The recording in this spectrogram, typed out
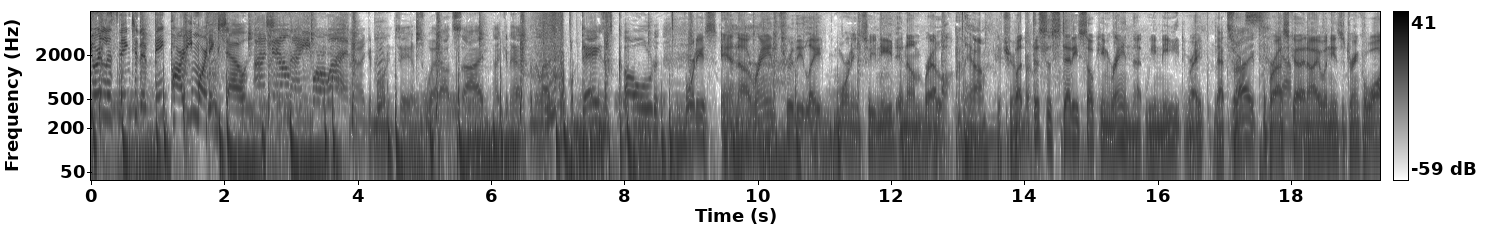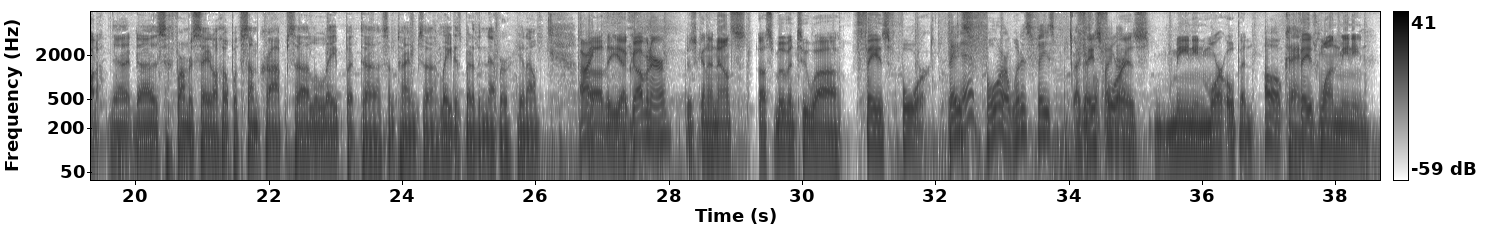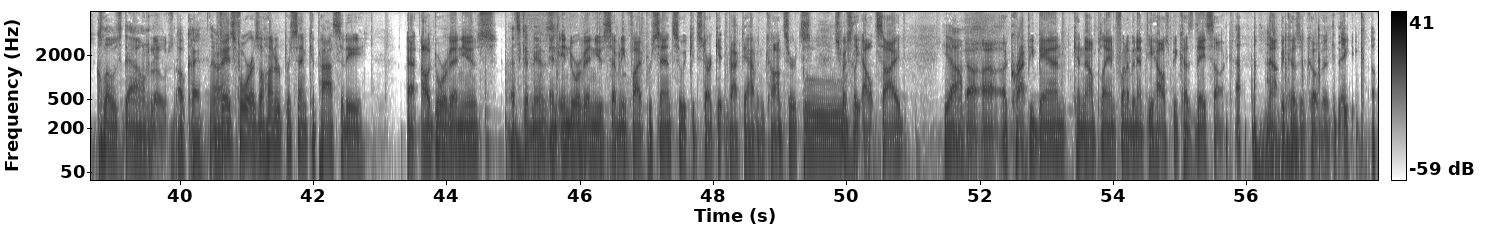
You're listening to the Big Party Morning Show on Channel 941. Hi, good morning to you. It's wet outside, like it has been the last couple days. It's cold. 40s and uh, rain through the late morning, so you need an umbrella. Yeah, get your But umbrella. this is steady soaking rain that we need, right? That's Yes. right. Nebraska and Iowa needs a drink of water. Yeah, it does. Farmers say it'll help with some crops. Uh, a little late, but uh, sometimes uh, late is better than never, you know. All right. Uh, the uh, governor is going to announce us moving to uh, phase four. phase four. What is phase? I guess phase we'll four out. is meaning more open. Oh, okay. Phase one meaning closed down. Closed. Okay. All right. phase four is 100% capacity at outdoor venues That's good news. and indoor venues 75%, so we could start getting back to having concerts, especially outside. Yeah. uh, a crappy band can now play in front of an empty house because they suck, not because of COVID. there you go.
